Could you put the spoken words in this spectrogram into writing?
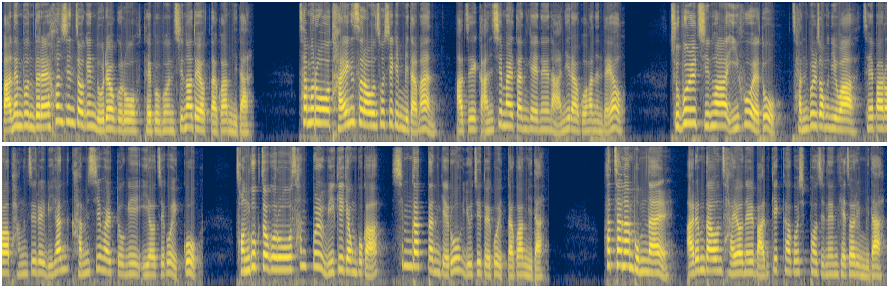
많은 분들의 헌신적인 노력으로 대부분 진화되었다고 합니다. 참으로 다행스러운 소식입니다만 아직 안심할 단계는 아니라고 하는데요. 주불 진화 이후에도 잔불 정리와 재발화 방지를 위한 감시 활동이 이어지고 있고 전국적으로 산불 위기 경보가 심각 단계로 유지되고 있다고 합니다. 화창한 봄날 아름다운 자연을 만끽하고 싶어지는 계절입니다.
